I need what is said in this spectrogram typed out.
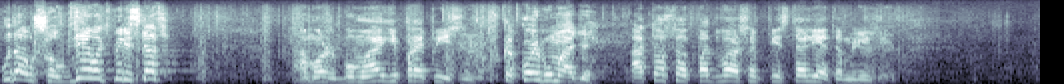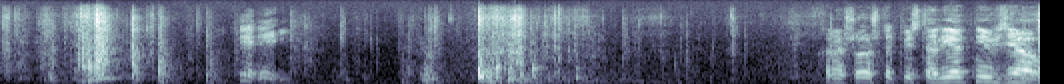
куда ушел? Где его теперь искать? А может, в бумаге прописано? В какой бумаге? А то, что под вашим пистолетом лежит. Хорошо, что пистолет не взял.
